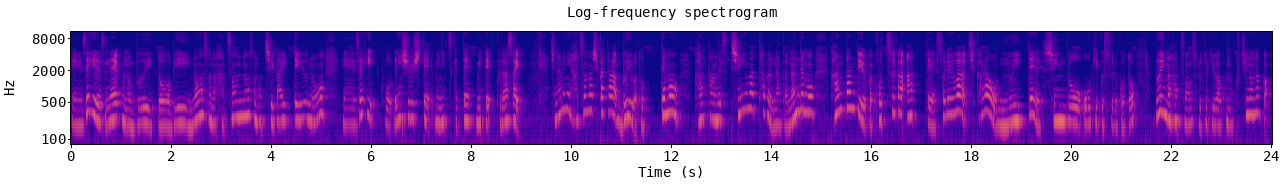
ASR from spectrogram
えー、ぜひですねこの V と B のその発音のその違いっていうのを、えー、ぜひこう練習して身につけてみてください。ちなみに発音の仕方 V はとっても簡単です。死因は多分なんか何でも簡単というかコツがあってそれは力を抜いて振動を大きくすること。V の発音する時はこの口の中。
